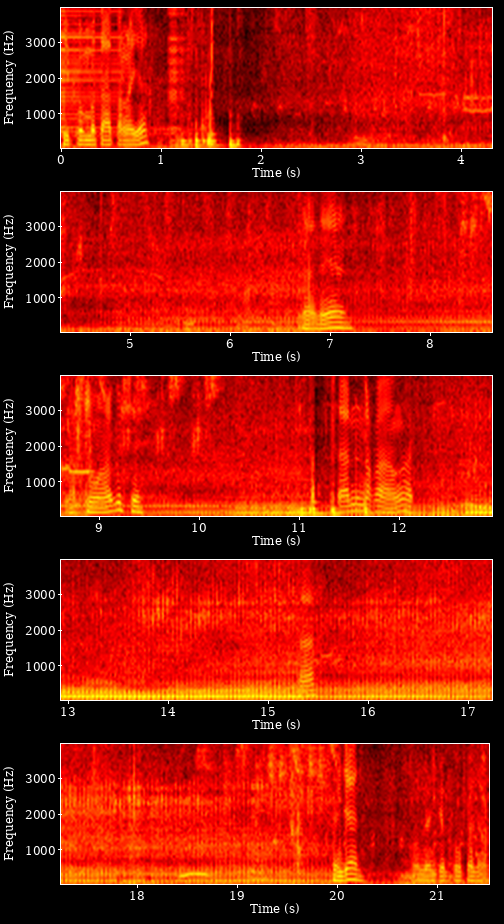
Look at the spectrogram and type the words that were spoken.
Hindi pa matatanga yan. Wala na yan. Lakas ng eh. Sana nakaangat. Ha? Nandyan. O, nandyan po pala.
